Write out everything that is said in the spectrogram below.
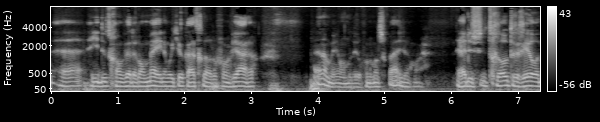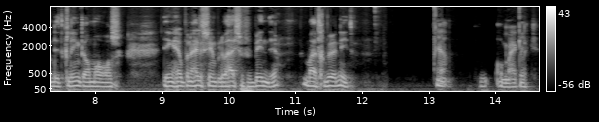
uh, en je doet gewoon verder al mee, dan word je ook uitgenodigd voor een verjaardag. En dan ben je onderdeel van de maatschappij, zeg maar. Ja, dus het grotere geheel, en dit klinkt allemaal als dingen op een hele simpele wijze verbinden, maar het gebeurt niet. Ja, opmerkelijk.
